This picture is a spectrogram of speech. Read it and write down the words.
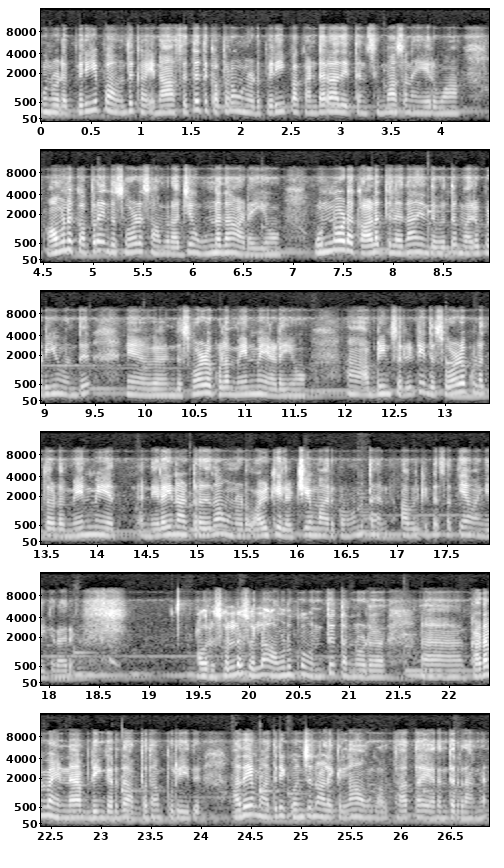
உன்னோட பெரியப்பா வந்து க- நான் செத்ததுக்கப்புறம் உன்னோட பெரியப்பா கண்டராதித்தன் சிம்மாசனம் ஏறுவான். அவனுக்கு அப்புறம் இந்த சோழ சாம்ராஜ்யம் உன்னதான் அடையும். உன்னோட காலத்தில் தான் இந்த வந்து மறுபடியும் வந்து இந்த சோழ குலம் மேன்மை அடையும். அப்படின்னு சொல்லிட்டு இந்த சோழ குலத்தோட மேன்மையை நிலைநாட்டுறது தான் உன்னோட வாழ்க்கை லட்சியமாக இருக்கணும்னு தன் அவர்கிட்ட சத்தியம் வாங்கிக்கிறாரு. அவர் சொல்ல சொல்ல அவனுக்கும் வந்து தன்னோட கடமை என்ன அப்படிங்கிறது அப்பதான் புரியுது. அதே மாதிரி கொஞ்ச நாளைக்கெல்லாம் அவங்க தாத்தா இறந்துடுறாங்க.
